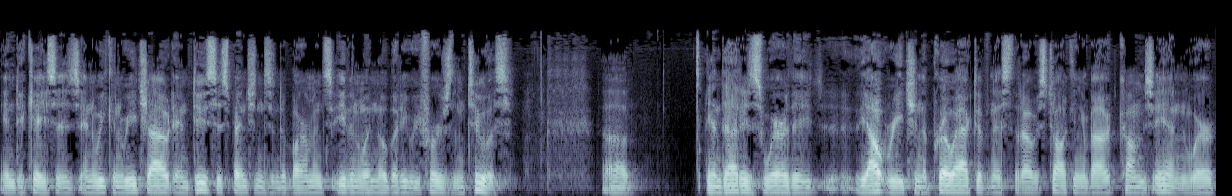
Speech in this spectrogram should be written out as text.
into cases, and we can reach out and do suspensions and debarments even when nobody refers them to us. Uh, and that is where the, the outreach and the proactiveness that I was talking about comes in, where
